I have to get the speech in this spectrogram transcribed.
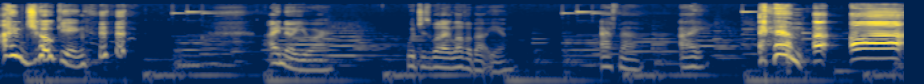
I'm joking. I know you are, which is what I love about you. Aphmau, I Ahem. Uh, uh.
